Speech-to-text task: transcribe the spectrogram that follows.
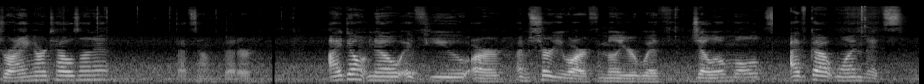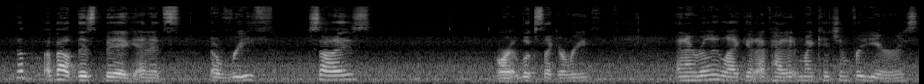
drying our towels on it. That sounds better. I don't know if you are, I'm sure you are familiar with jello molds. I've got one that's about this big and it's a wreath size or it looks like a wreath and I really like it. I've had it in my kitchen for years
